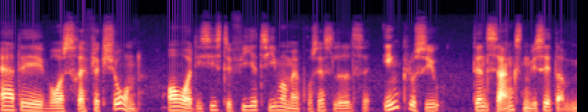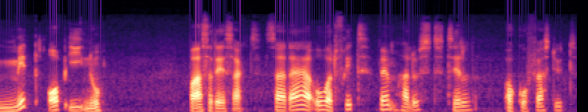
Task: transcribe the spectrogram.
er det vår refleksjon over de siste fire timer med prosessledelse, inklusiv den seancen, vi sitter midt opp i nå. Bare så det er sagt. Så der er ordet fritt. Hvem har lyst til å gå først ut?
